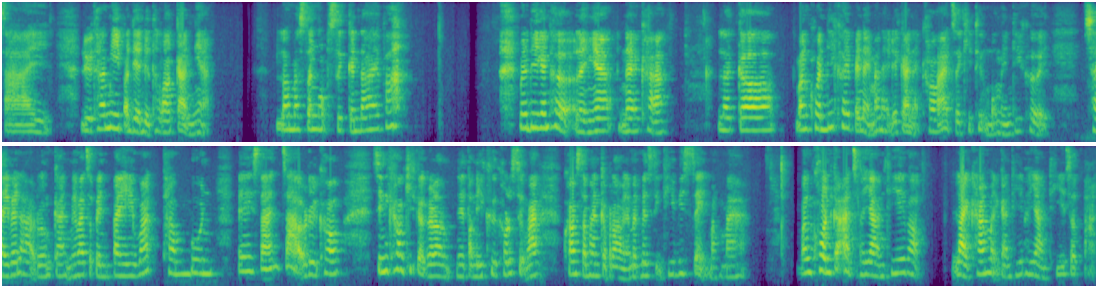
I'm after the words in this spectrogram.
ใจ หรือถ้ามีประเด็นหรือทะเลาะกันเนี่ย เรามาสงบศึกกันได้ปะมาดีกันเถอะอะไรเงี้ยนะคะ แล้วก็บางคนที่เคยไปไหนมาไหนด้วยกันเนี่ยเขาอาจจะคิดถึงโมเมนต์ที่เคย ใช้เวลาร่วมกัน ไม่ว่าจะเป็นไปวัดทำบุญไปศาลเจ้าหรือเขาสิ่งที่เขาคิดกับเราในตอนนี้คือเขารู้สึกว่าความสัมพันธ์กับเราเนี่ยมันเป็นสิ่งที่วิเศษมากๆ บางคนก็อาจจะพยายามที่แบบหลายครั้งเหมือนกันที่พยายามที่จะตัด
